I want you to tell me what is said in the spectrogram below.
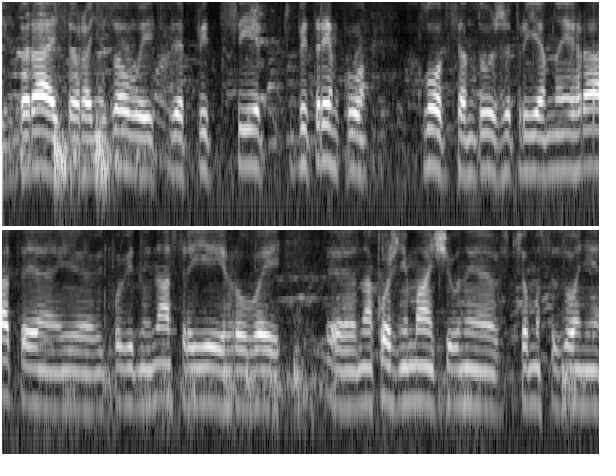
збираються, організовують під ці підтримку. Хлопцям дуже приємно і грати. і Відповідний настрій є ігровий. Е, На кожні матчі вони в цьому сезоні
